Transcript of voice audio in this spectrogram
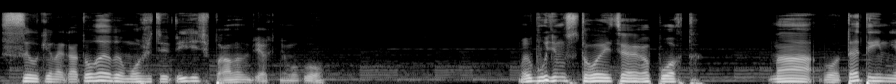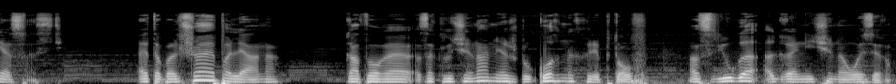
ссылки на которые вы можете видеть в правом верхнем углу. Мы будем строить аэропорт на вот этой местности. Это большая поляна, которая заключена между горных хребтов, а с юга ограничена озером.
